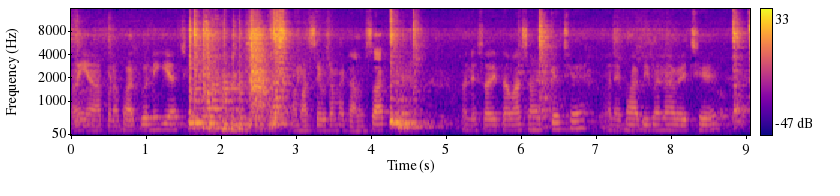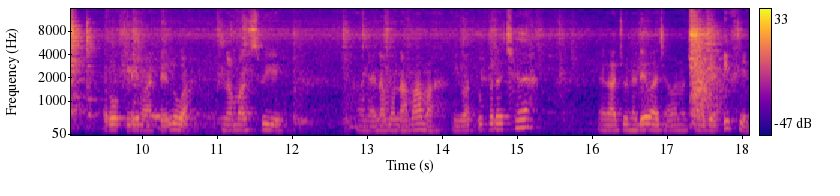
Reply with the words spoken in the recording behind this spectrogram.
અહીંયા આપણા ભાત બની ગયા છે. આમાં સેવ ટમેટાનું શાક છે અને સરિતા વાસણ ઉટકે છે અને ભાભી બનાવે છે રોટલી માટે લુવા નમસ્વી અને નમૂના મામા એ વાતું કરે છે. રાજુને દેવા જવાનું છે આજે ટિફિન.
